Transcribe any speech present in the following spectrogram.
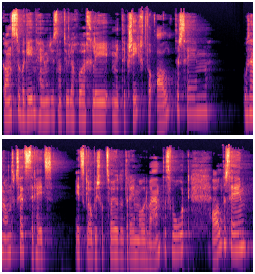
Ganz zu Beginn haben wir uns natürlich auch ein bisschen mit der Geschichte von Altersheimen auseinandergesetzt. Der hat es jetzt, glaube ich, schon zwei oder drei Mal erwähnt, das Wort. Altersheim,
